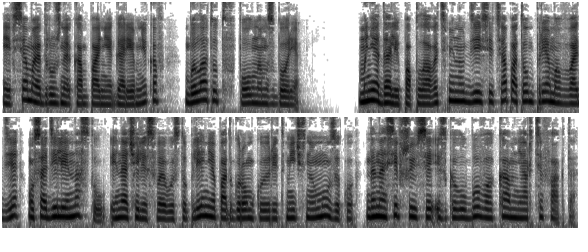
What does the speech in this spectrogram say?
И вся моя дружная компания гаремников была тут в полном сборе. Мне дали поплавать минут десять, а потом прямо в воде усадили на стул и начали свое выступление под громкую ритмичную музыку, доносившуюся из голубого камня артефакта.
